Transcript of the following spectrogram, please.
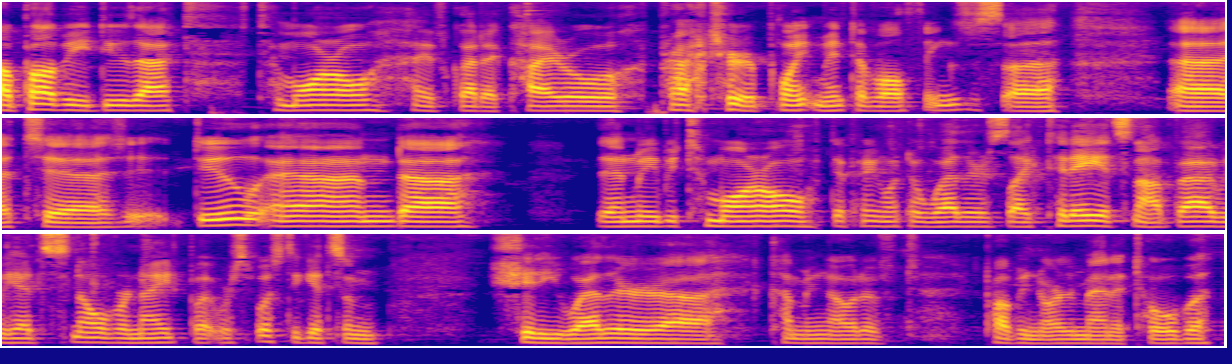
I'll probably do that tomorrow. I've got a chiropractor appointment of all things uh, uh, to do, and uh, then maybe tomorrow, depending what the weather's like. Today it's not bad. We had snow overnight, but we're supposed to get some shitty weather uh, coming out of probably northern Manitoba.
